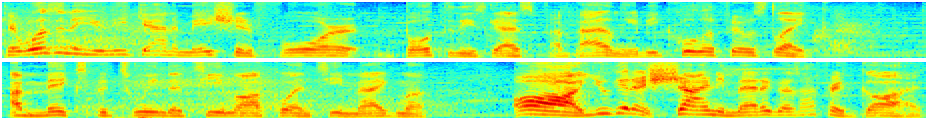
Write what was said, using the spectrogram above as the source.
There wasn't a unique animation for both of these guys battling. It'd be cool if it was like a mix between the Team Aqua and Team Magma Oh, you get a shiny Metagross? I forgot.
